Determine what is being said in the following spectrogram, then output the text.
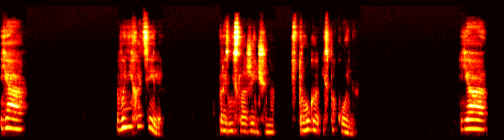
«Я... Вы не хотели», — произнесла женщина строго и спокойно. «Я...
